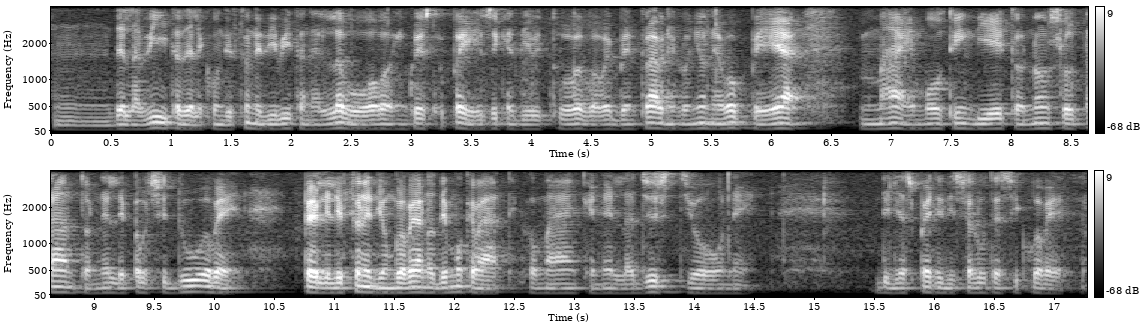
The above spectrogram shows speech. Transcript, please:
mh, della vita, delle condizioni di vita nel lavoro in questo paese che addirittura vorrebbe entrare nell'Unione Europea ma è molto indietro non soltanto nelle procedure per l'elezione di un governo democratico ma anche nella gestione degli aspetti di salute e sicurezza,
